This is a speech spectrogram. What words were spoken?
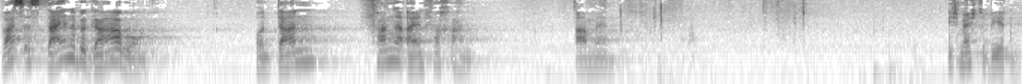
Was ist deine Begabung? Und dann fange einfach an. Amen. Ich möchte beten.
